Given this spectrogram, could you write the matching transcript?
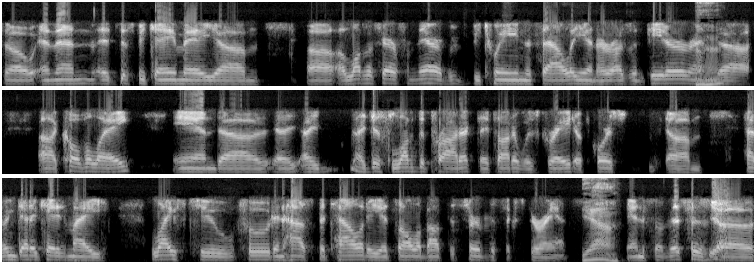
so and then it just became a um, uh, a love affair from there between Sally and her husband Peter and uh uh, Covaley. And uh, I, I I just loved the product. I thought it was great. Of course, um, having dedicated my life to food and hospitality, it's all about the service experience. Yeah. And so this is Yeah. uh,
